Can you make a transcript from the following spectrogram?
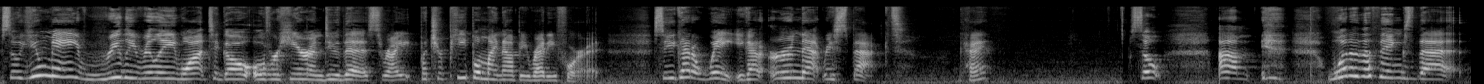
So you may really, really want to go over here and do this, right? But your people might not be ready for it. So you got to wait. You got to earn that respect. Okay? So, um, one of the things that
